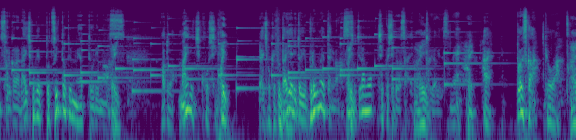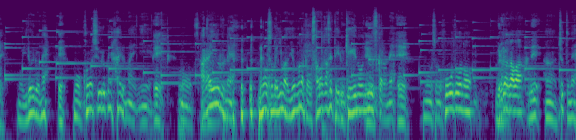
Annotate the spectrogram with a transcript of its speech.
それから、ライチポケットツイッターというのもやっております。はいあとは、毎日更新。はい。ライチポケットダイアリーというブログもやっております。はいそちらもチェックしてください。はいというわけですね。はい。はい。どうですか？今日は。はい。もういろいろね、えもうこの収録に入る前に、ええ。もうあらゆるね、もうその今世の中を騒がせている芸能ニュースからね、えもうその報道の裏側。ね。うん、ちょっとね、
